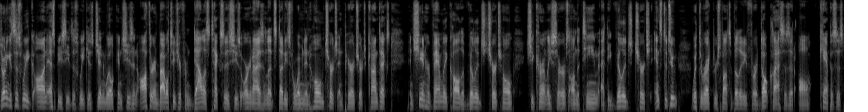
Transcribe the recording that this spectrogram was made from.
Joining us this week on SBC This Week is Jen Wilkin. She's an author and Bible teacher from Dallas, Texas. She's organized and led studies for women in home, church, and parachurch context. And she and her family call the Village Church home. She currently serves on the team at the Village Church Institute with direct responsibility for adult classes at all campuses.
